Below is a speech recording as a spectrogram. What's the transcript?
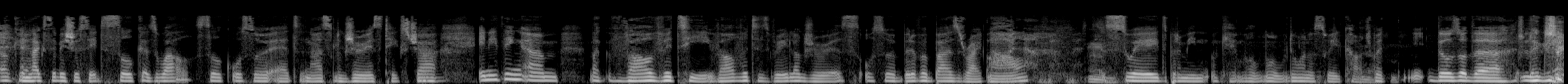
Okay. And like Sabisha said, silk as well. Silk also adds a nice luxurious texture. Mm. Anything, um, like velvety. Velvet is very luxurious. Also a bit of a buzz right Oh, now. Suede, but I mean, okay, well, no, we don't want a suede couch, but those are the luxury.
